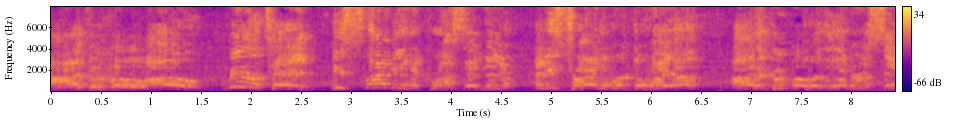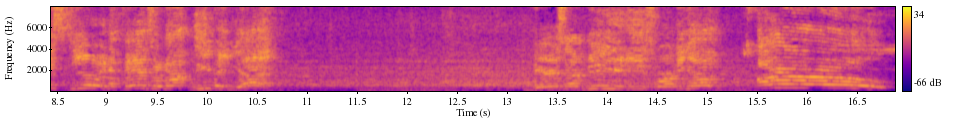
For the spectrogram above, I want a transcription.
Antetokounmpo. Oh! Middleton! He's slamming it across in there, and he's trying to work their way up. Antetokounmpo with another assist here, and the fans are not leaving yet. Here's Embiid. He's working up. Oh!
